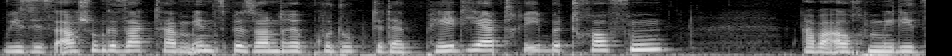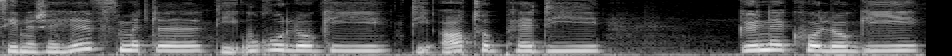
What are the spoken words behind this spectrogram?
wie Sie es auch schon gesagt haben, insbesondere Produkte der Pädiatrie betroffen, aber auch medizinische Hilfsmittel, die Urologie, die Orthopädie, Gynäkologie,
